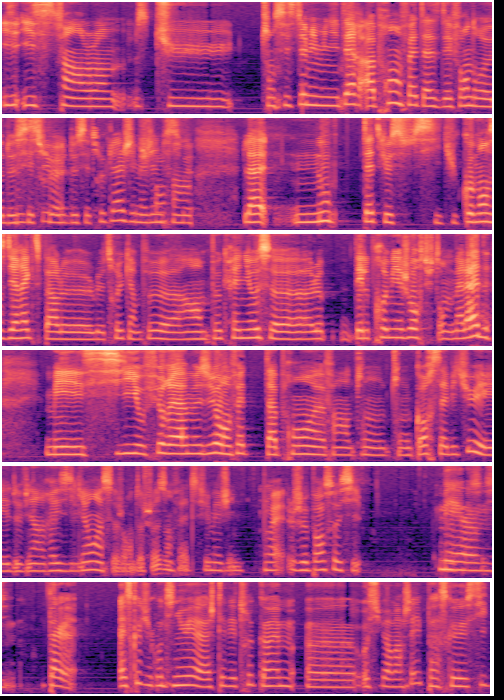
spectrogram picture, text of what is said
il, il- enfin, tu, ton système immunitaire apprend en fait à se défendre de ces Aussi, trucs, ouais. de ces trucs-là, j'imagine. pense, Enfin, ouais. Là, nous, peut-être que si tu commences direct par le, le truc un peu, un peu craignos, euh, le- dès le premier jour, tu tombes malade. Mais si au fur et à mesure, en fait, t'apprends, euh, enfin, ton, ton corps s'habitue et devient résilient à ce genre de choses, en fait, j'imagine. Ouais, je pense aussi. Mais euh, est-ce que tu continuais à acheter des trucs quand même euh, au supermarché? Parce que si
